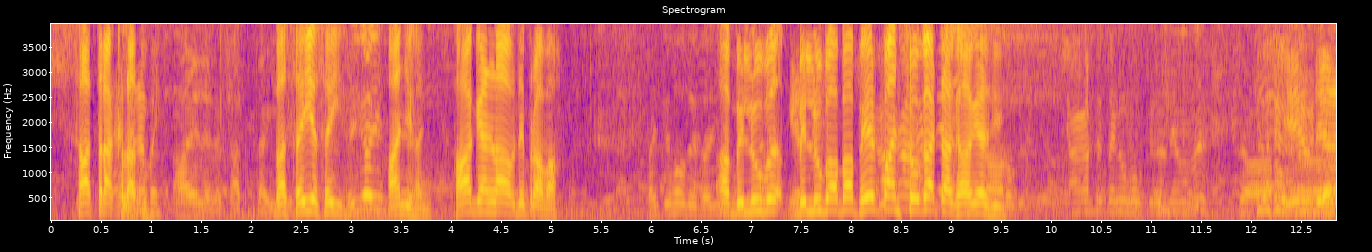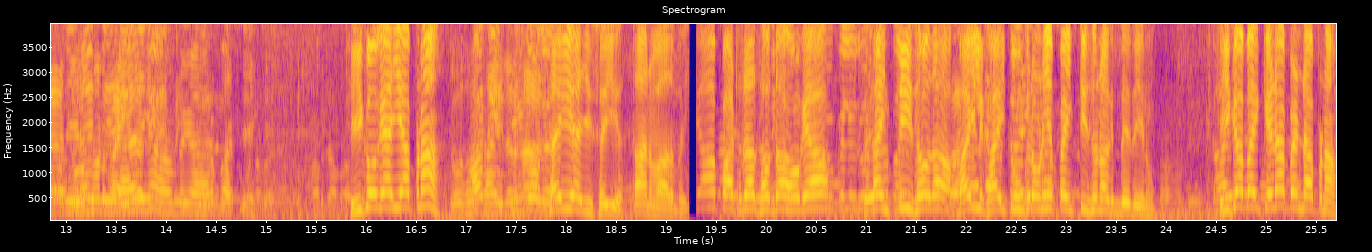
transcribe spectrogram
7 ਰੱਖ ਲਾ ਤੂੰ। ਆਏ ਲੈ 7 ਚਾਹੀਦੇ ਬਸ ਸਹੀ ਹੈ ਸਹੀ ਹੈ। ਹਾਂਜੀ ਹਾਂਜੀ। ਆ ਗਿਣ ਲਾ ਆਪਦੇ ਭਰਾਵਾ। 3500 ਦੇਤਾ ਜੀ। ਆ ਬਿੱਲੂ ਬਿੱਲੂ ਬਾਬਾ ਫੇਰ 500 ਘਾਟਾ ਖਾ ਗਿਆ ਸੀ। ਤੇਰੇ ਤੇਰੇ ਹੁੰਦੀਆਂ ਹਰ ਪਾਸੇ। ਠੀਕ ਹੋ ਗਿਆ ਜੀ ਆਪਣਾ? ਸਹੀ ਹੈ ਜੀ ਸਹੀ ਹੈ। ਧੰਨਵਾਦ ਬਾਈ। ਆ ਪੱਠ ਦਾ ਸੌਦਾ ਹੋ ਗਿਆ 3700 ਦਾ। ਬਾਈ ਲਿਖਾਈ ਤੂੰ ਕਰਾਉਣੀ ਆ 3500 ਨਗਦ ਦੇ ਦੇ ਇਹਨੂੰ। ਠੀਕ ਆ ਬਾਈ ਕਿਹੜਾ ਪਿੰਡ ਆਪਣਾ?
